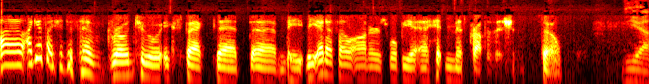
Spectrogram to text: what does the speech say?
Uh, I guess I should just have grown to expect that uh, the the NFL honors will be a hit and miss proposition. So, yeah.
